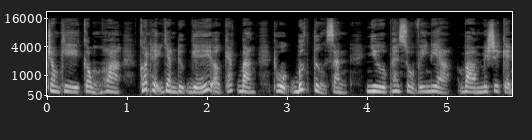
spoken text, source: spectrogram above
trong khi Cộng Hòa có thể giành được ghế ở các bang thuộc bức tường xanh như Pennsylvania và Michigan.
